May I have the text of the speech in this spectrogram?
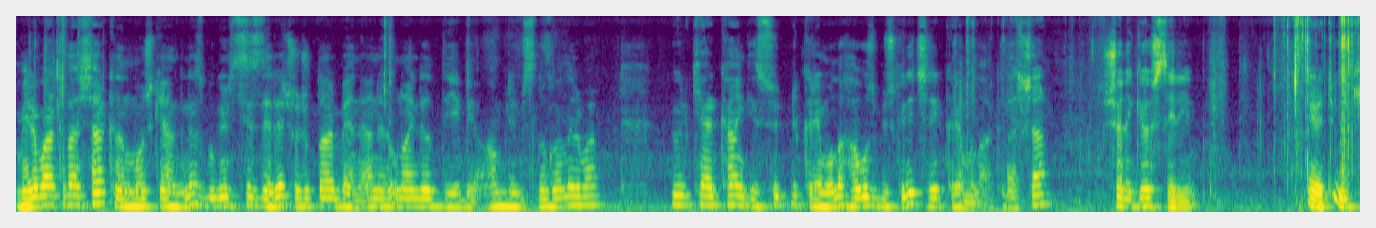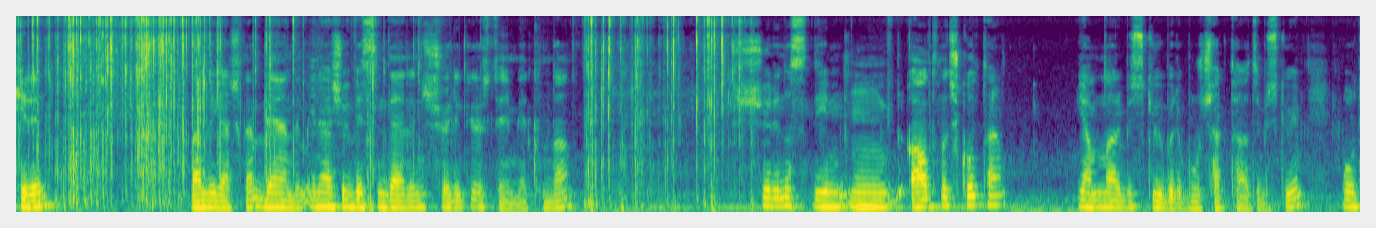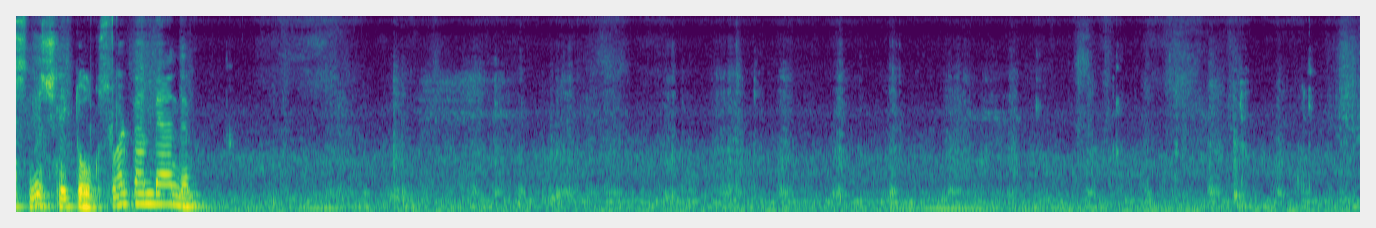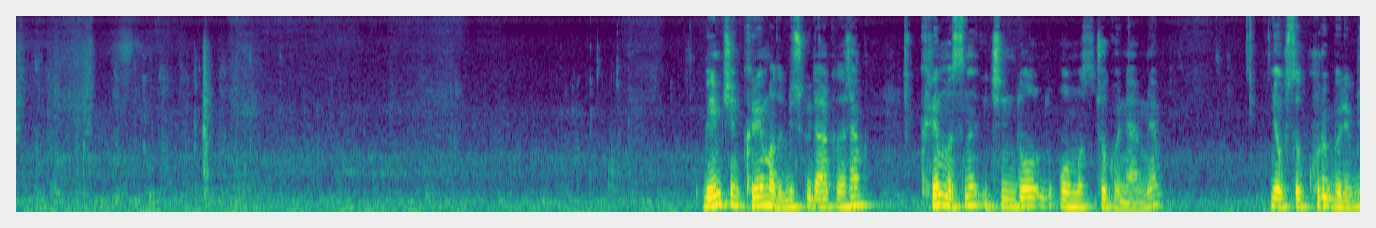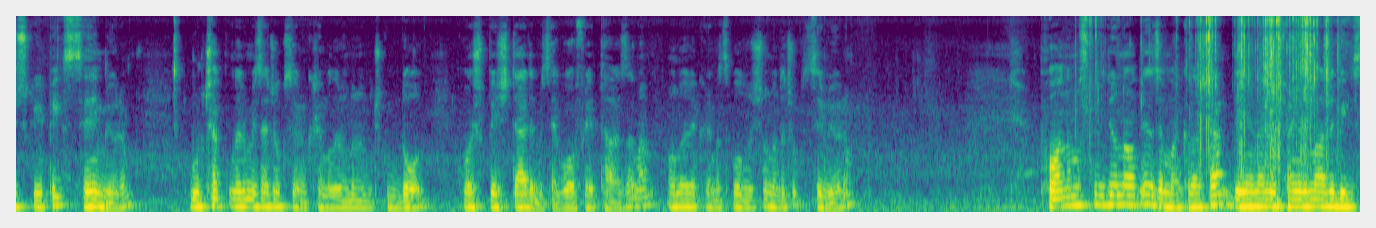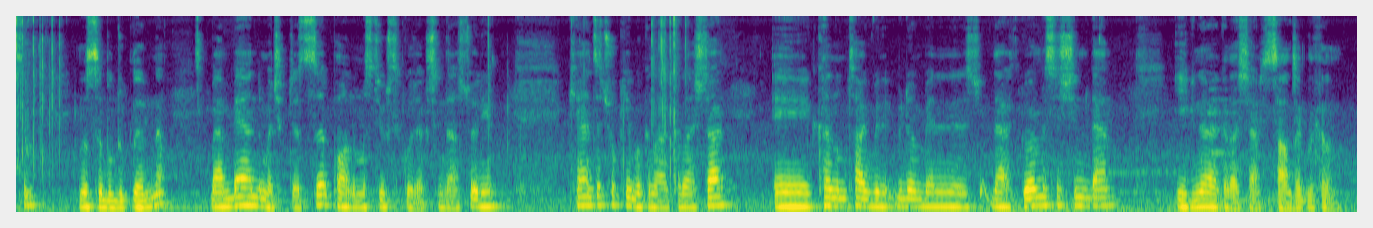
Merhaba arkadaşlar kanalıma hoş geldiniz. Bugün sizlere çocuklar beğendi, anneler onayladı diye bir amblem sloganları var. Ülker Kanki sütlü kremalı havuz bisküvili çilek kremalı arkadaşlar. Şöyle göstereyim. Evet Ülker'in ben de gerçekten beğendim. Enerji ve besin değerlerini şöyle göstereyim yakından. Şöyle nasıl diyeyim hmm, altında çikolata yanlar bisküvi böyle burçak tarzı bisküvi. Ortasında çilek dolgusu var. Ben beğendim. Benim için kremalı bisküvi arkadaşlar kremasının içinde ol- olması çok önemli. Yoksa kuru böyle bisküvi pek sevmiyorum. Burçakları mesela çok seviyorum. Kremaları onların çünkü dol. Hoş beşler de mesela gofret tarzı ama onların kreması bol oluşu onları da çok seviyorum. Puanlamasını videonun altına yazacağım arkadaşlar. Deneyenler lütfen yorumlarda belirsin nasıl bulduklarını. Ben beğendim açıkçası. Puanlaması yüksek olacak şimdiden söyleyeyim. Kendinize çok iyi bakın arkadaşlar. Ee, kanalımı takip edip videomu beğenenler dert görmesin şimdiden. İyi günler arkadaşlar. Sağlıcakla kalın.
